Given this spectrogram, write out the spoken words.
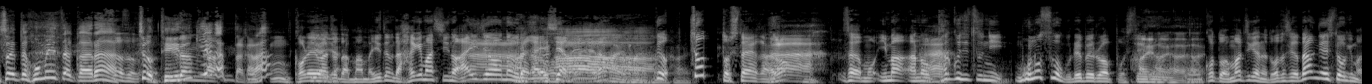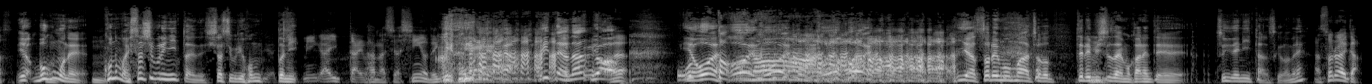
そうやって褒めたから、ちょっと手抜きやがったから。うん、これはちょっと、まあまあ言うてみたら励ましの愛情の裏返しやからけど、ちょっと下やからの。さあもう今、あの、確実に、ものすごくレベルアップをしていることは間違いないと私が断言しておきます。いや、僕もね、この前久しぶりに行ったよね。久しぶり、本当に。君が言ったいう話は信用できない。行ったよな。いや、いや、おい、おい、おい、おい、おい。いや、それもまあ、ちょっとテレビ取材も兼ねて、ついでに行ったんですけどね。あそれはいか。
